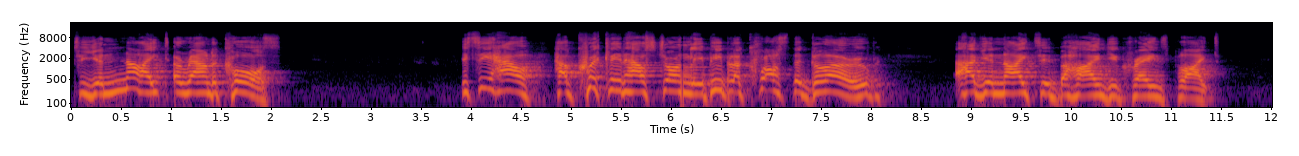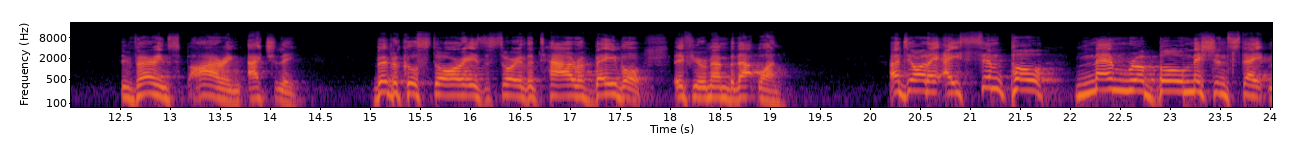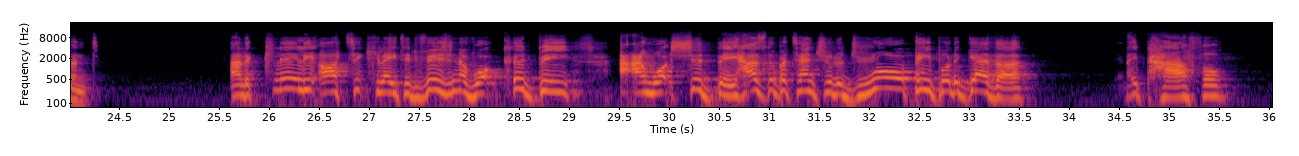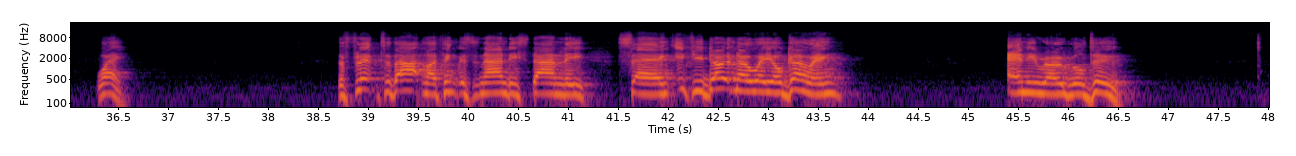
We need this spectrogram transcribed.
to unite around a cause. You see how, how quickly and how strongly people across the globe have united behind Ukraine's plight. It's very inspiring, actually. Biblical story is the story of the Tower of Babel, if you remember that one. And you know a simple memorable mission statement and a clearly articulated vision of what could be and what should be has the potential to draw people together in a powerful way. The flip to that, and I think this is an Andy Stanley saying if you don't know where you're going, any road will do.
